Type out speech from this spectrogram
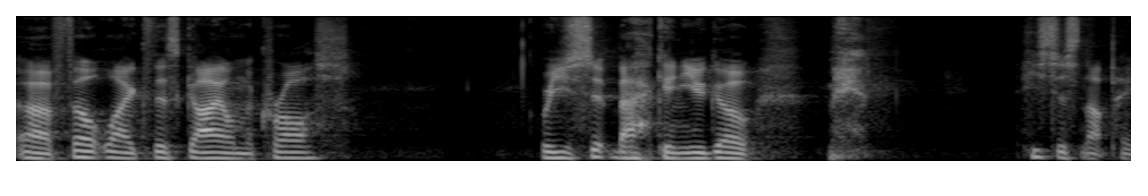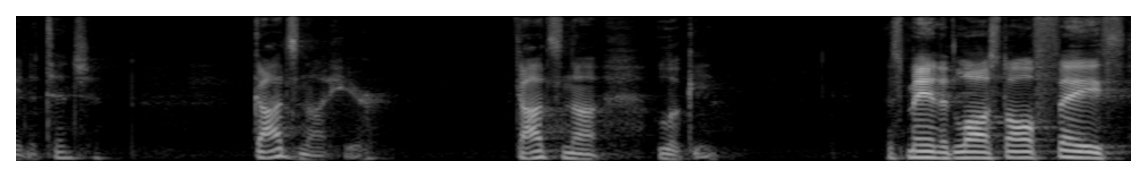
uh, felt like this guy on the cross? Where you sit back and you go, man, he's just not paying attention. God's not here. God's not looking. This man had lost all faith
